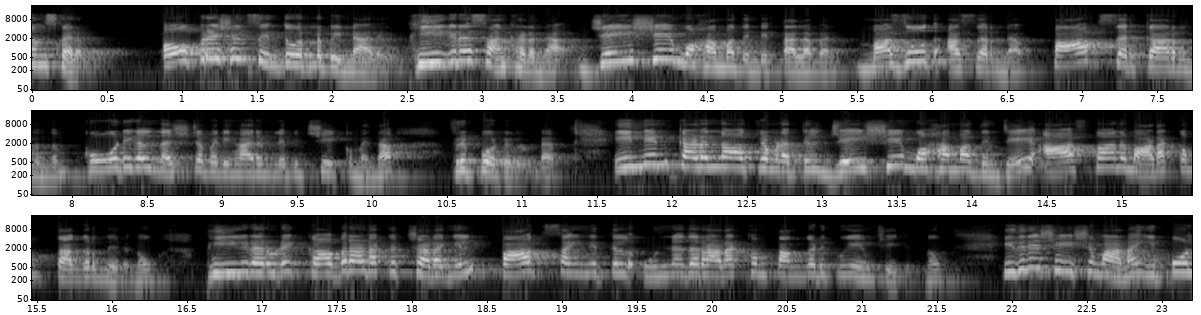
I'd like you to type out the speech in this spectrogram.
നമസ്കാരം. ഓപ്പറേഷൻ സിന്ദൂറിന് പിന്നാലെ ഭീകര സംഘടന ജെയ്ഷെ മുഹമ്മദിന്റെ തലവൻ മസൂദ് അസറിന് പാക് സർക്കാരിൽ നിന്നും കോടികൾ നഷ്ടപരിഹാരം ലഭിച്ചേക്കുമെന്ന് റിപ്പോർട്ടുകളുണ്ട്. ഇന്ത്യൻ കടന്നാക്രമണത്തിൽ ജെയ്ഷെ മുഹമ്മദിന്റെ ആസ്ഥാനം അടക്കം തകർന്നിരുന്നു. ഭീകരരുടെ കബറടക്ക ചടങ്ങിൽ പാക് സൈന്യത്തിൽ ഉന്നതർ അടക്കം പങ്കെടുക്കുകയും ചെയ്തിരുന്നു. ഇതിനുശേഷമാണ് ഇപ്പോൾ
